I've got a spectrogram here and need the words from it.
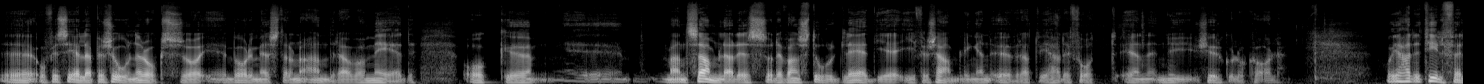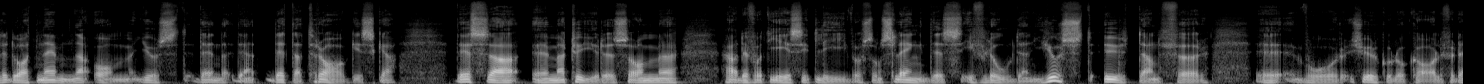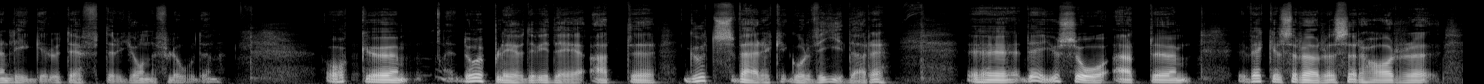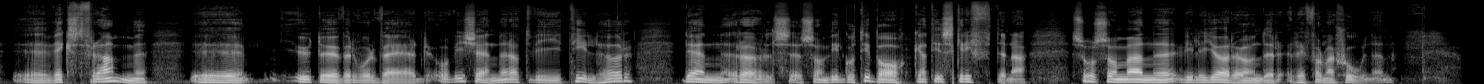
eh, officiella personer också, borgmästaren och andra var med. Och eh, man samlades och det var en stor glädje i församlingen över att vi hade fått en ny kyrkolokal. Och jag hade tillfälle då att nämna om just den, den, detta tragiska dessa eh, martyrer som eh, hade fått ge sitt liv och som slängdes i floden just utanför eh, vår kyrkolokal, för den ligger utefter Jonfloden. Och eh, då upplevde vi det att eh, Guds verk går vidare. Eh, det är ju så att eh, väckelserörelser har eh, växt fram eh, utöver vår värld och vi känner att vi tillhör den rörelse som vill gå tillbaka till skrifterna så som man ville göra under reformationen.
